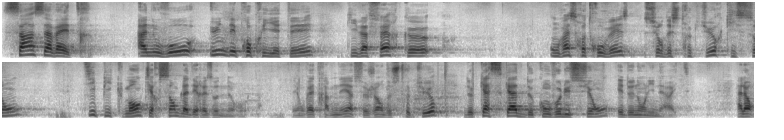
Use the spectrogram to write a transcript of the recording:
ça, ça va être à nouveau une des propriétés qui va faire que on va se retrouver sur des structures qui sont typiquement, qui ressemblent à des réseaux de neurones. Et on va être amené à ce genre de structure de cascade de convolution et de non-linéarité. Alors,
